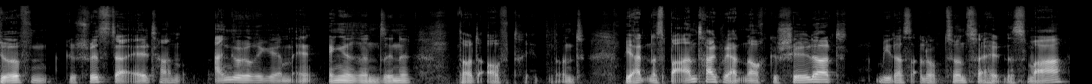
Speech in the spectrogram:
dürfen Geschwister, Eltern, Angehörige im engeren Sinne dort auftreten. Und wir hatten das beantragt, wir hatten auch geschildert, wie das Adoptionsverhältnis war.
